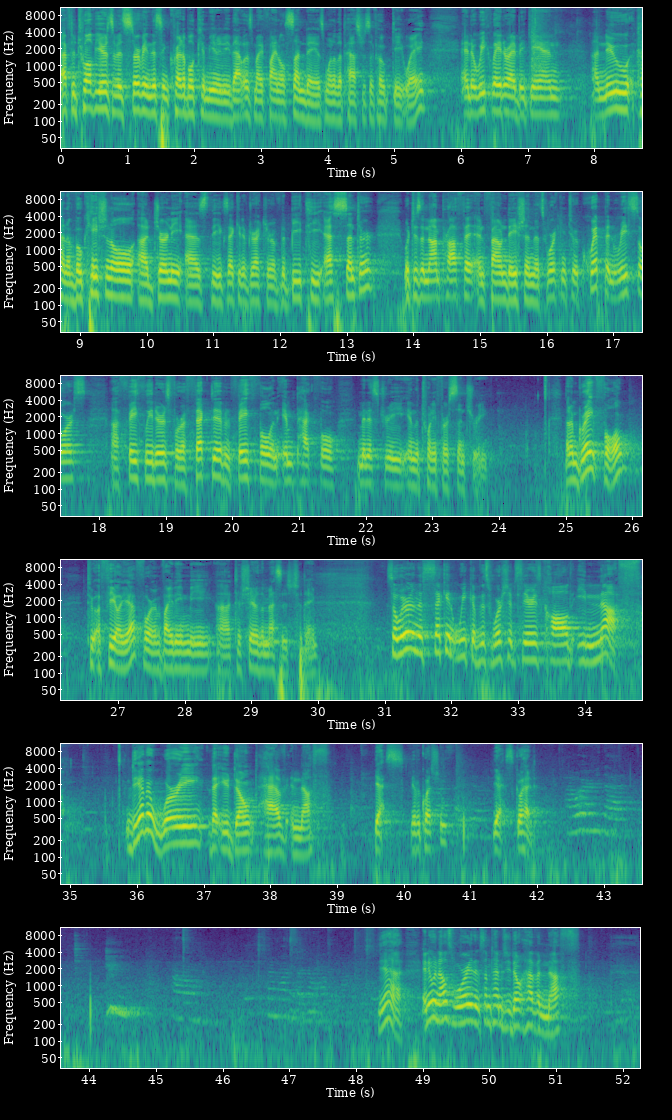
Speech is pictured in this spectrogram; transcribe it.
After 12 years of serving this incredible community, that was my final Sunday as one of the pastors of Hope Gateway. And a week later, I began a new kind of vocational uh, journey as the executive director of the BTS Center, which is a nonprofit and foundation that's working to equip and resource uh, faith leaders for effective and faithful and impactful ministry in the 21st century. But I'm grateful to Ophelia for inviting me uh, to share the message today. So, we're in the second week of this worship series called Enough. Do you ever worry that you don't have enough? Yes. You have a question? Yes, go ahead. I worry that um, sometimes I don't have enough. Yeah. Anyone else worry that sometimes you don't have enough?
